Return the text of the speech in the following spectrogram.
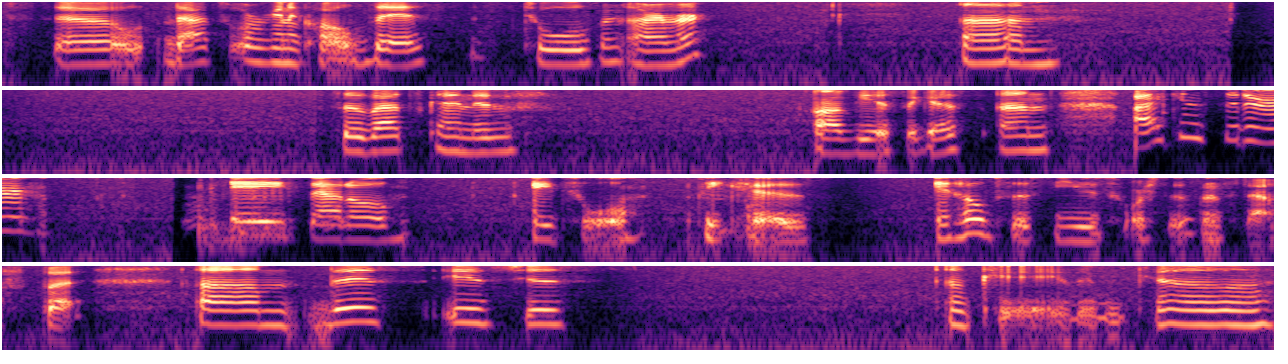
So that's what we're going to call this, is tools and armor. Um, so that's kind of obvious, I guess. And I consider a saddle a tool because it helps us use horses and stuff. But um, this is just... Okay, there we go.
